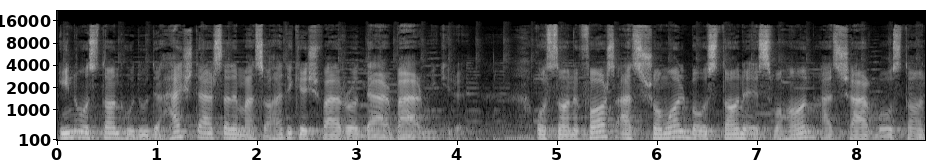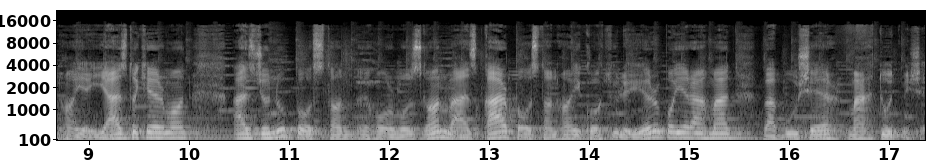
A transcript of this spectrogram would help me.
این استان حدود 8 درصد مساحت کشور را در بر می‌گیره. استان فارس از شمال به استان اصفهان از شرق به استانهای یزد و کرمان از جنوب به استان هرمزگان و از غرب به استانهای کوکیلویر و بای رحمت و بوشهر محدود میشه.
